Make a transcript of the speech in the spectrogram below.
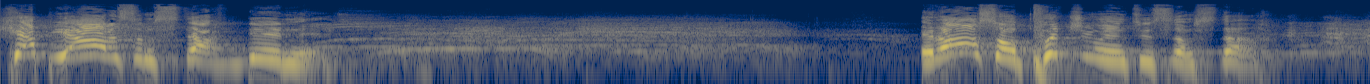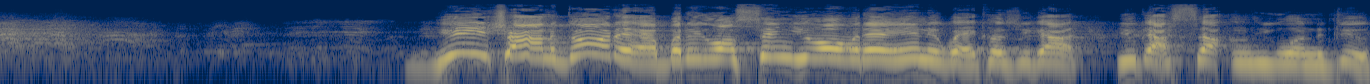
kept you out of some stuff, didn't it? It also puts you into some stuff. You ain't trying to go there, but it's gonna send you over there anyway because you got you got something you want to do.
